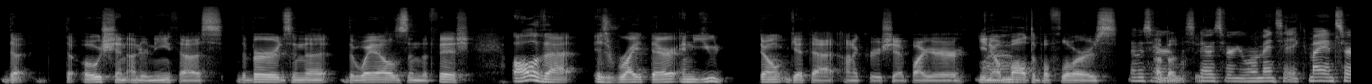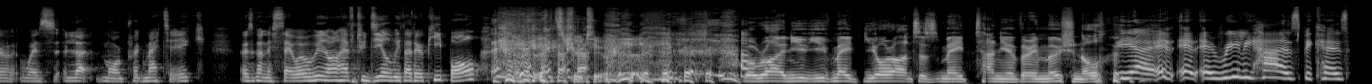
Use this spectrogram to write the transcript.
the the ocean underneath us, the birds and the the whales and the fish. All of that is right there and you don't get that on a cruise ship while you're, you wow. know, multiple floors that was very, above the sea. That was very romantic. My answer was a lot more pragmatic. I was going to say, well, we don't have to deal with other people. That's true too. well, Ryan, you you've made your answers made Tanya very emotional. yeah, it, it it really has because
